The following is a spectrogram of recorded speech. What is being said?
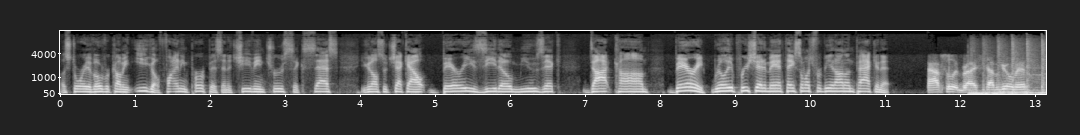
a story of overcoming ego, finding purpose, and achieving true success. You can also check out BarryZitoMusic.com. Barry, really appreciate it, man. Thanks so much for being on Unpacking It. Absolutely, Bryce. Have a good one, man.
